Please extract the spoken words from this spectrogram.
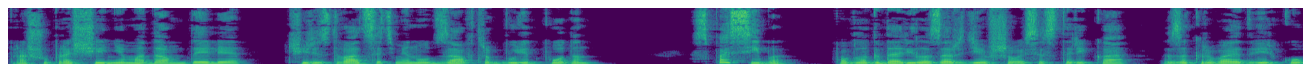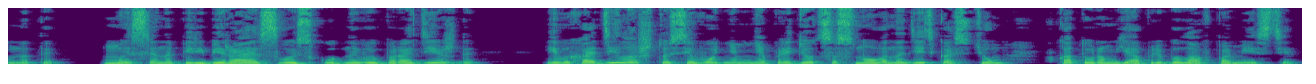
Прошу прощения, мадам Делия. Через двадцать минут завтрак будет подан. Спасибо, поблагодарила зардевшегося старика, закрывая дверь комнаты, мысленно перебирая свой скудный выбор одежды. И выходило, что сегодня мне придется снова надеть костюм, в котором я прибыла в поместье.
